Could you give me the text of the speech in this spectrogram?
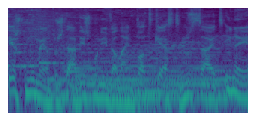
Este momento está disponível em podcast no site e na app.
